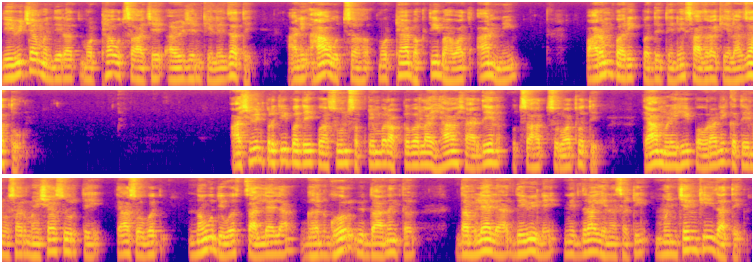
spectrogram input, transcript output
देवीच्या मंदिरात मोठ्या उत्साहाचे आयोजन केले जाते आणि हा उत्सव मोठ्या भक्तिभावात आणि पारंपरिक पद्धतीने साजरा केला जातो. आश्विन प्रतिपदेपासून सप्टेंबर ऑक्टोबरला ह्या शारदीय उत्साहात सुरुवात होते. त्यामुळे ही पौराणिक कथेनुसार महिषासूर ते त्यासोबत नऊ दिवस चाललेल्या घनघोर युद्धानंतर दमलेल्या देवीने निद्रा घेण्यासाठी मंचंकी जाते.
